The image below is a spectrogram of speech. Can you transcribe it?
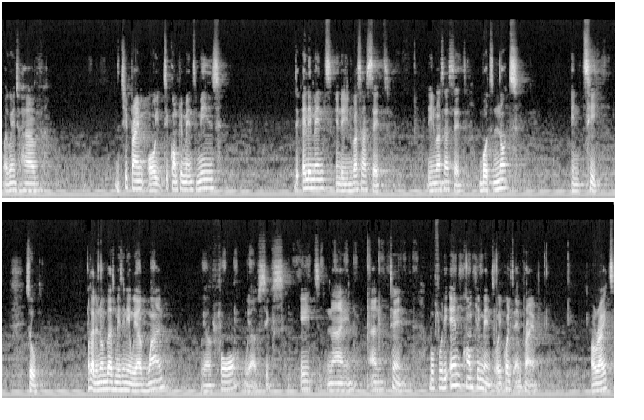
we're going to have the t prime or t complement means the elements in the universal set the universal set but not in T. So what are the numbers missing here? We have 1, we have 4, we have 6, 8, 9, and 10. But for the M complement, or you call it M prime, alright,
